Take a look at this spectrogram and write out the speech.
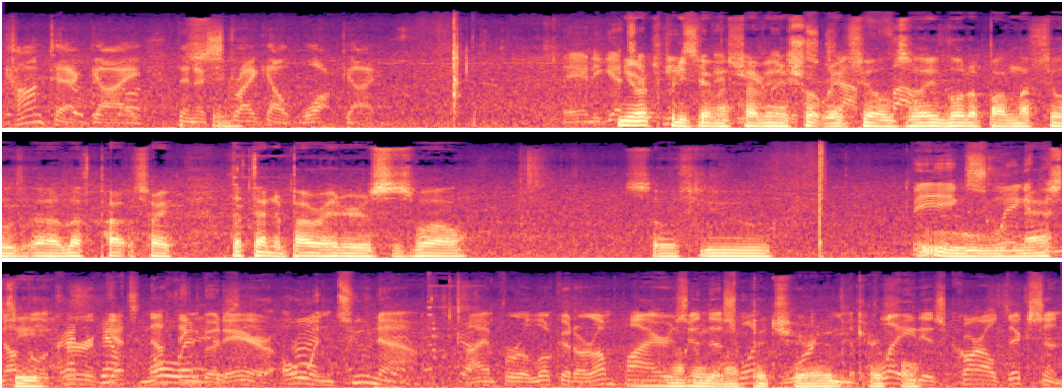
to contact guy than a strikeout walk guy. And he gets New York's pretty piece of it famous for having a short right field, so they load up on left field, uh, left power, sorry, left-handed power hitters as well. So if you Big Ooh, swing nasty. at the knuckle curve gets nothing but air. 0-2 now. Time for a look at our umpires Nothing in this one. pitch here, Working be the careful. plate is Carl Dixon.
